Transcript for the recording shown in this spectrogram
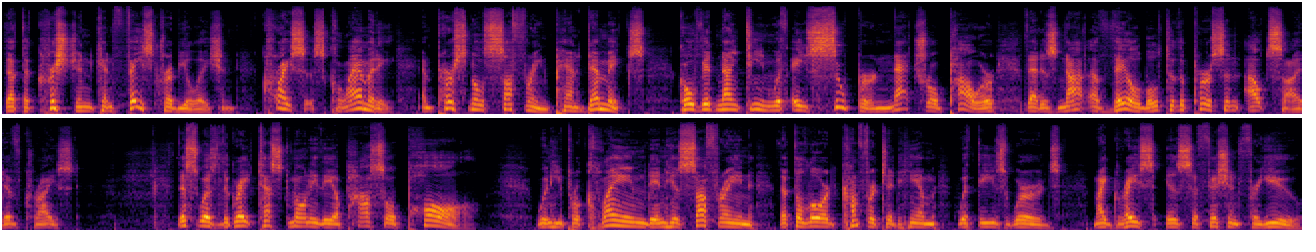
that the Christian can face tribulation, crisis, calamity, and personal suffering, pandemics, COVID 19 with a supernatural power that is not available to the person outside of Christ. This was the great testimony of the Apostle Paul when he proclaimed in his suffering that the Lord comforted him with these words My grace is sufficient for you,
